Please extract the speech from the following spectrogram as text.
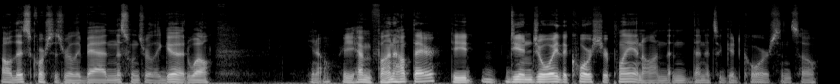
oh this course is really bad and this one's really good. Well you know are you having fun out there? Do you do you enjoy the course you're playing on? Then then it's a good course. And so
